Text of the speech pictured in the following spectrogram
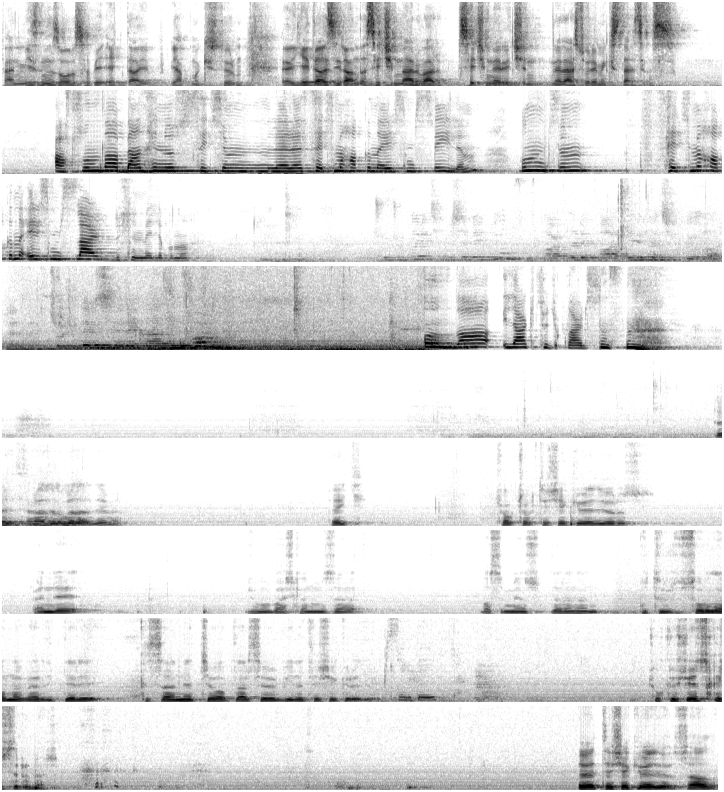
Efendim izniniz olursa bir ek daha yap- yapmak istiyorum. E, 7 Haziran'da seçimler var. Seçimler için neler söylemek istersiniz? Aslında ben henüz seçimlere, seçme hakkına erişmiş değilim. Bunun için seçme hakkına erişmişler düşünmeli bunu. Çocuklar için bir şey bekliyor musunuz? Partilere vaatlerini açıklıyorlar. Çocuklar için bir beklentiniz var mı? Onu da ileriki çocuklar düşünsün. Evet, herhalde bu kadar değil mi? Peki. Çok çok teşekkür ediyoruz. Ben de Cumhurbaşkanımıza basın mensuplarının bu tür sorularına verdikleri kısa net cevaplar sebebiyle teşekkür ediyorum. Şey değil. Çok köşeye sıkıştırırlar. Evet teşekkür ediyoruz. Sağ olun.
